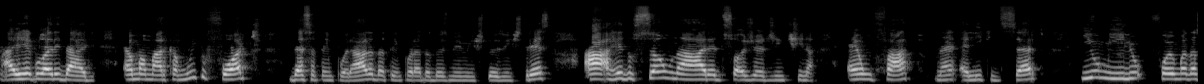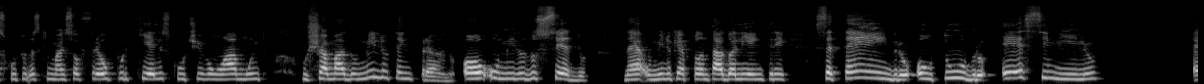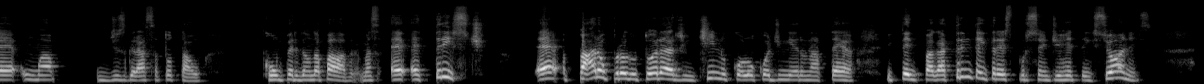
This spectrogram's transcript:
A irregularidade é uma marca muito forte dessa temporada, da temporada 2022-23. A redução na área de soja argentina é um fato, né? É líquido certo. E o milho foi uma das culturas que mais sofreu porque eles cultivam lá muito o chamado milho temprano ou o milho do cedo, né? O milho que é plantado ali entre setembro, outubro. Esse milho é uma desgraça total, com perdão da palavra, mas é, é triste é para o produtor argentino colocou dinheiro na terra e tem que pagar 33% de retenções,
